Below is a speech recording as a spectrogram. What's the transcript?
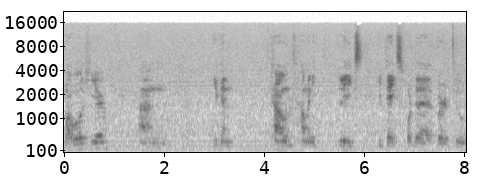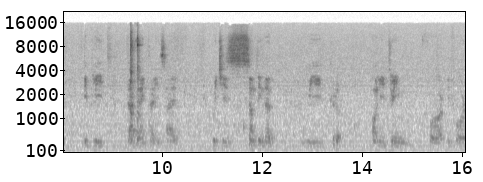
bubble here, and you can count how many leaks it takes for the bird to deplete that nectar inside, which is something that we could have only dreamed for before.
